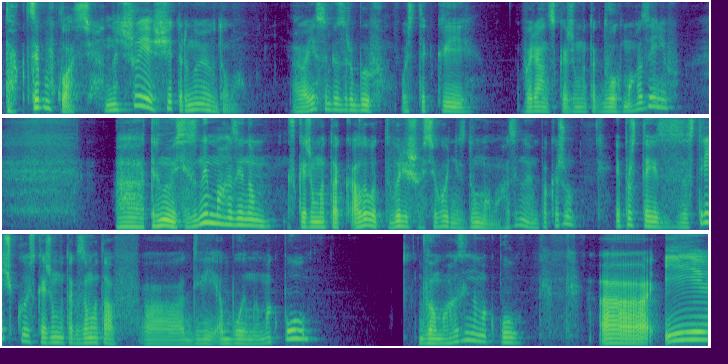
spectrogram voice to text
Так, це по вкладці. На що я ще треную вдома? Я собі зробив ось такий варіант, скажімо так, двох магазинів. Тренуюся з одним магазином, скажімо так, але от вирішив сьогодні з двома магазинами покажу. Я просто із стрічкою, скажімо так, замотав дві обойми MacPool, два магазини MacPool. І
